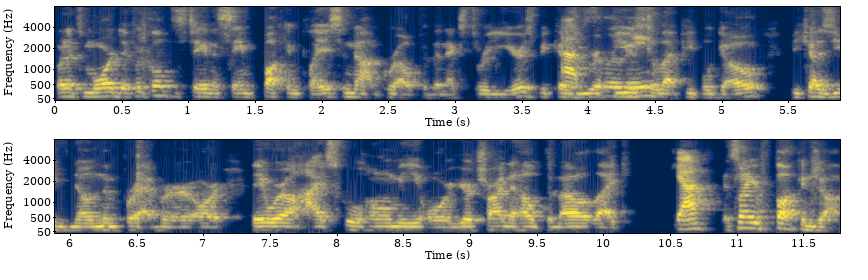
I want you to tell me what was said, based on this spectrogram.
but it's more difficult to stay in the same fucking place and not grow for the next three years because Absolutely. you refuse to let people go because you've known them forever or they were a high school homie or you're trying to help them out. Like, yeah, it's not your fucking job.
